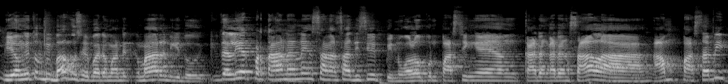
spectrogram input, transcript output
Lyon itu lebih bagus daripada Madrid kemarin gitu. Kita lihat pertahanannya yang sangat-sangat disiplin walaupun passingnya yang kadang-kadang salah, ampas, tapi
